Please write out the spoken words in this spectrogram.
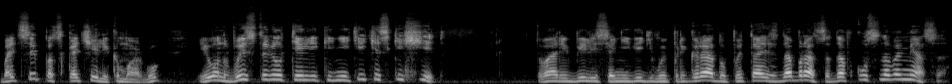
Бойцы подскочили к магу, и он выставил телекинетический щит. Твари бились о невидимую преграду, пытаясь добраться до вкусного мяса.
